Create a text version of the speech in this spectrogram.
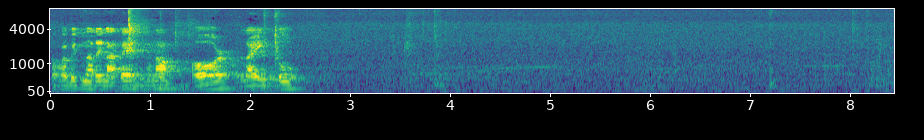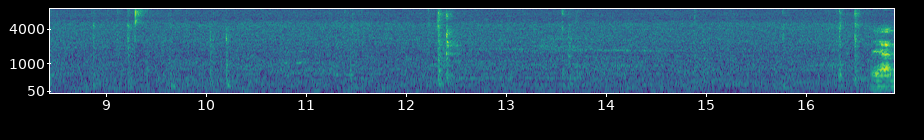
So, kabit na rin natin, ano? Or line 2. Ayan.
